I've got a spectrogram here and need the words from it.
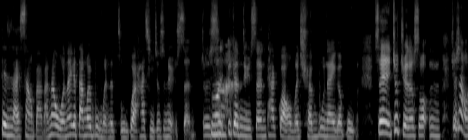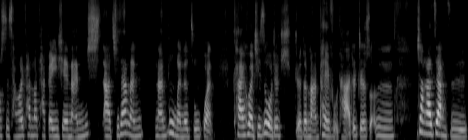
电视台上班吧，那我那个单位部门的主管，她其实就是女生，就是是一个女生，她管我们全部那一个部门，所以就觉得说，嗯，就像我时常会看到她跟一些男啊其他男男部门的主管开会，其实我就觉得蛮佩服她，就觉得说，嗯，像她这样子，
